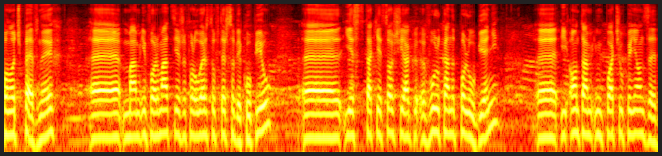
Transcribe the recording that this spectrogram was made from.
ponoć pewnych. E, mam informację, że followersów też sobie kupił. E, jest takie coś jak wulkan polubień e, i on tam im płacił pieniądze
